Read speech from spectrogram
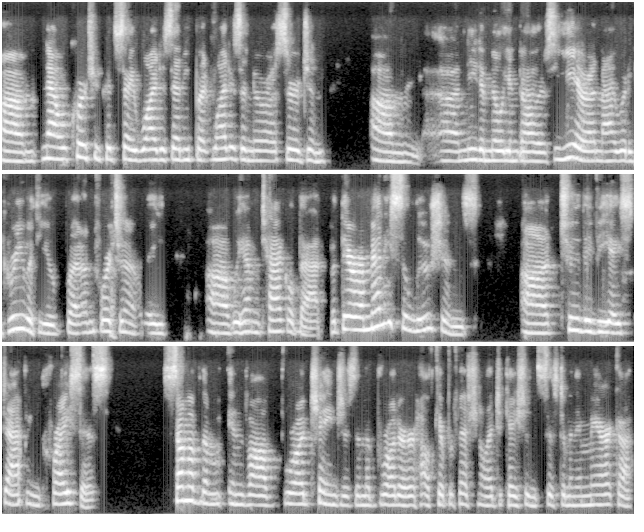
Um, now, of course, you could say, why does any, but why does a neurosurgeon um, uh, need a million dollars a year? And I would agree with you, but unfortunately, uh, we haven't tackled that. But there are many solutions uh, to the VA staffing crisis. Some of them involve broad changes in the broader healthcare professional education system in America,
